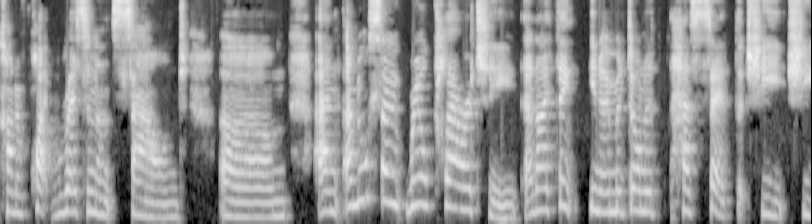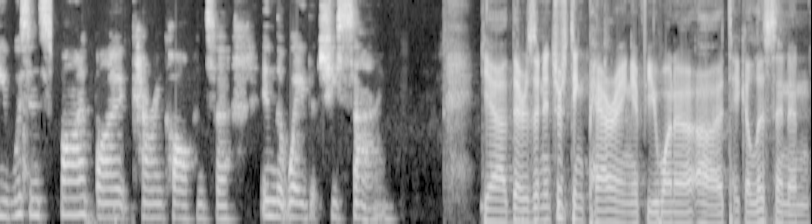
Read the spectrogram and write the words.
kind of quite resonant sound, um, and and also real clarity. And I think you know Madonna has said that she she was inspired by Karen Carpenter in the way that she sang. Yeah, there's an interesting pairing if you want to uh, take a listen. And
